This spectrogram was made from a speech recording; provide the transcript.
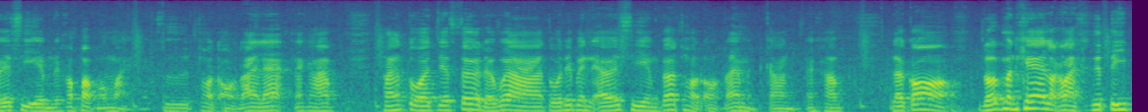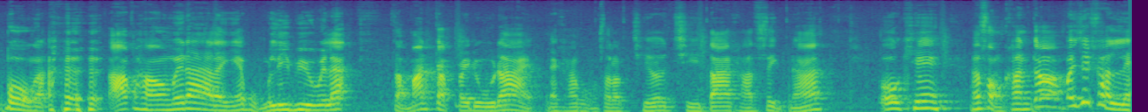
LSCM เนี่ยเขาปรับมาใหม่ คือถอดออกได้แล้วนะครับทั้งตัว Jester WR ตัวที่เป็น LSCM ก็ถอดออกได้เหมือนกันนะครับแล้วก็รถมันแค่หลักๆ คือตีโป่งอะอัพเฮาไม่ได้อะไรเงี้ยผมรีวิวไปแล้ว สามารถกลับไปดูได้นะครับผมสำหรับเชลชีตาคลาสสิกนะโอเค ทั้งสองคันก็ไม่ใช่คันแร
